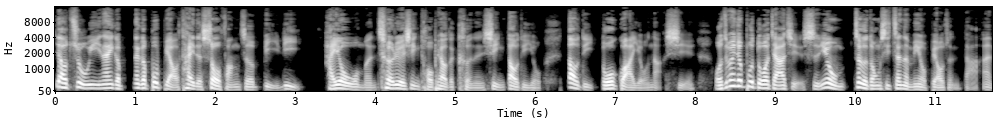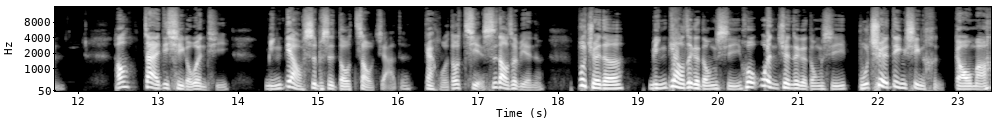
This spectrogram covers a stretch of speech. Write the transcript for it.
要注意那个那个不表态的受访者比例。还有我们策略性投票的可能性到底有到底多寡有哪些？我这边就不多加解释，因为我们这个东西真的没有标准答案。好，再来第七个问题：民调是不是都造假的？干，我都解释到这边了，不觉得民调这个东西或问卷这个东西不确定性很高吗？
